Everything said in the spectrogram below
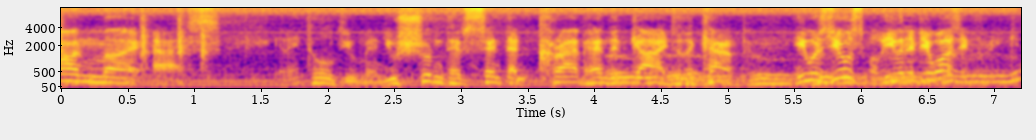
Darn my ass. And I told you, man, you shouldn't have sent that crab-handed guy to the camp. He was useful, even if he was a freak. Yeah,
